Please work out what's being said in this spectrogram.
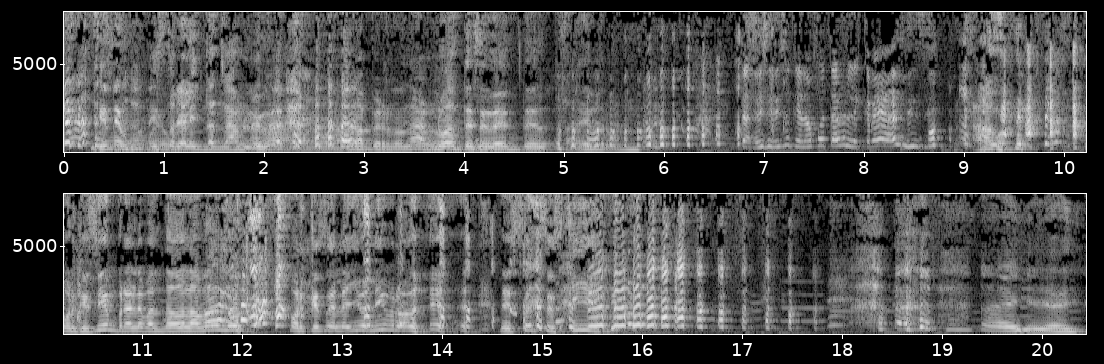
Tiene un Huevo. historial intachable, güey. Ah, no, van a perdonar. No antecedentes. Pum, Adentro. Y se dice que no fue tal le creas. Dice. Ah, güey. Porque siempre ha levantado la mano. Porque se leyó el libro de, de Key. Ay, ay, ay.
